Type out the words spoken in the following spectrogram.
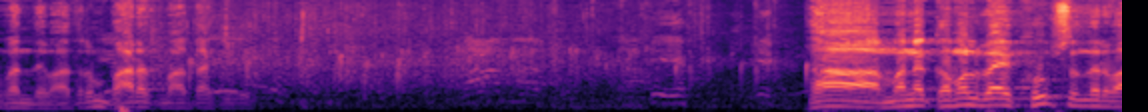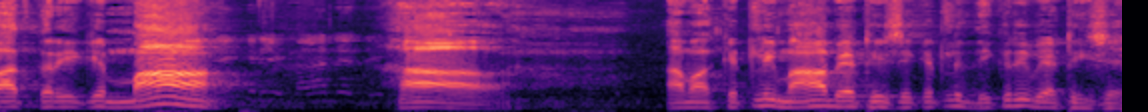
વંદે માતરમ. ભારત માતા કી હા, મને કમલભાઈ ખૂબ સુંદર વાત કરી કે માં હા, આમાં કેટલી માં બેઠી છે, કેટલી દીકરી બેઠી છે.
